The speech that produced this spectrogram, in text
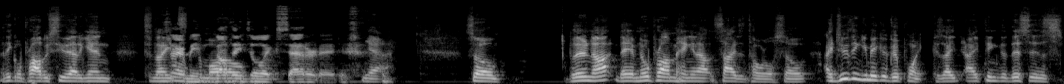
I think we'll probably see that again tonight, I mean, tomorrow. nothing till like Saturday. Yeah. So, but they're not, they have no problem hanging out sides of total. So I do think you make a good point because I, I think that this is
